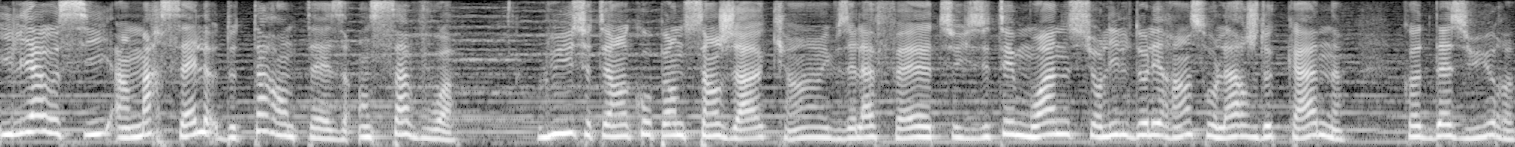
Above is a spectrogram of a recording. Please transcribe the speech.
Il y a aussi un Marcel de Tarentaise, en Savoie. Lui, c'était un copain de Saint-Jacques, hein. il faisait la fête, ils étaient moines sur l'île de l'Érins au large de Cannes, Côte d'Azur.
